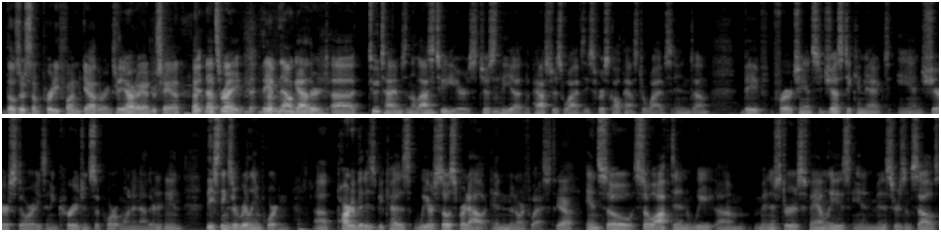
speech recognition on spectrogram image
those are some pretty fun gatherings, from they what I understand. That's right. They have now gathered uh, two times in the last mm-hmm. two years. Just mm-hmm. the uh, the pastors' wives, these first call pastor wives, and um, they've for a chance to just to connect and share stories and encourage and support one another mm-hmm. and these things are really important uh, part of it is because we are so spread out in the northwest yeah and so so often we um, ministers families and ministers themselves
